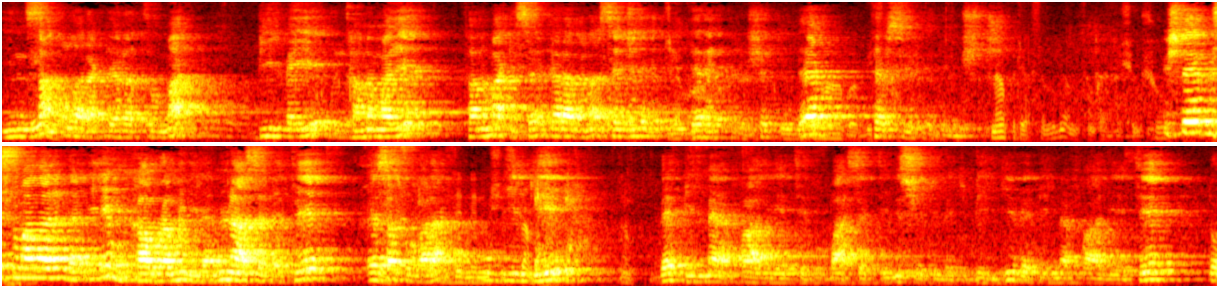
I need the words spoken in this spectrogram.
insan olarak yaratılmak, bilmeyi, tanımayı, tanımak ise Yaradan'a secde etmeyi gerektirir şekilde tefsir edilmiştir. Ne yapacaksın biliyor musun kardeşim? Şu İşte Müslümanların da ilim kavramı ile münasebeti esas olarak bu bilgi ve bilme faaliyeti, bu bahsettiğimiz şekildeki bilgi ve bilme faaliyeti koy.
